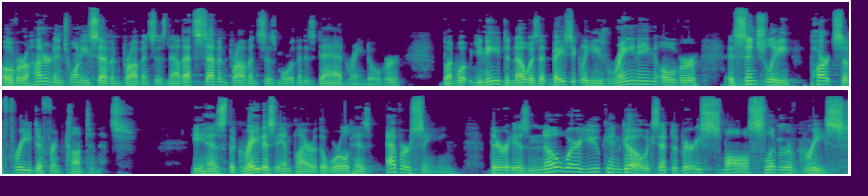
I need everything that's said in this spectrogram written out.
over 127 provinces. Now, that's seven provinces more than his dad reigned over. But what you need to know is that basically he's reigning over essentially parts of three different continents. He has the greatest empire the world has ever seen. There is nowhere you can go except a very small sliver of Greece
